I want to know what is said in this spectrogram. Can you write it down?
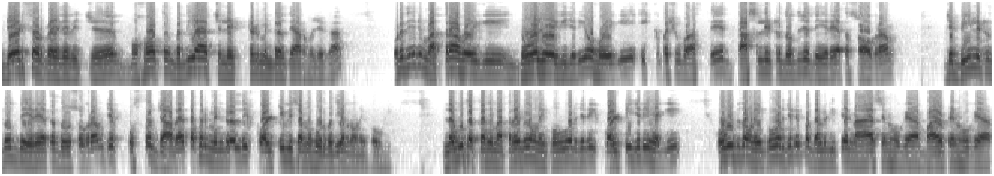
150 ਰੁਪਏ ਦੇ ਵਿੱਚ ਬਹੁਤ ਵਧੀਆ ਚਲੇਟਡ ਮਿਨਰਲ ਤਿਆਰ ਹੋ ਜਾਏਗਾ। ਔਰ ਇਹਦੀ ਜਿਹੜੀ ਮਾਤਰਾ ਹੋਏਗੀ, ਡੋਜ਼ ਹੋਏਗੀ ਜਿਹੜੀ, ਉਹ ਹੋਏਗੀ ਇੱਕ ਪਸ਼ੂ ਵਾਸਤੇ 10 ਲੀਟਰ ਦੁੱਧ ਜੇ ਦੇ ਰਿਹਾ ਤਾਂ 100 ਗ੍ਰਾਮ, ਜੇ 20 ਲੀਟਰ ਦੁੱਧ ਦੇ ਰਿਹਾ ਤਾਂ 200 ਗ੍ਰਾਮ, ਜੇ ਉਸ ਤੋਂ ਜ਼ਿਆਦਾ ਹੈ ਤਾਂ ਫਿਰ ਮਿਨਰਲ ਦੀ ਕੁਆਲਿਟੀ ਵੀ ਸਾਨੂੰ ਹੋਰ ਵਧੀਆ ਬਣਾਉਣੀ ਪਊਗੀ। ਲਘੂ ਤੱਤਾਂ ਦੀ ਮਾਤਰਾ ਵੀ ਵਧਾਉਣੀ ਪਊ ਔਰ ਜਿਹੜੀ ਕੁਆਲਿਟੀ ਜਿਹੜੀ ਹੈਗੀ, ਉਹ ਵੀ ਵਧਾਉਣੀ ਪਊ ਔਰ ਜਿਹੜੇ ਆਪਾਂ ਗੱਲ ਕੀਤੀ ਹੈ, ਨਾਇਆਸਿਨ ਹੋ ਗਿਆ, ਬਾਇਓਟਿਨ ਹੋ ਗਿਆ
